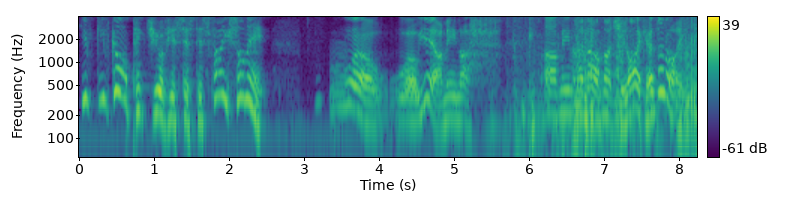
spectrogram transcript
you've you've got a picture of your sister's face on it. Well, well, yeah. I mean, I, I mean, I know how much you like her, don't I?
